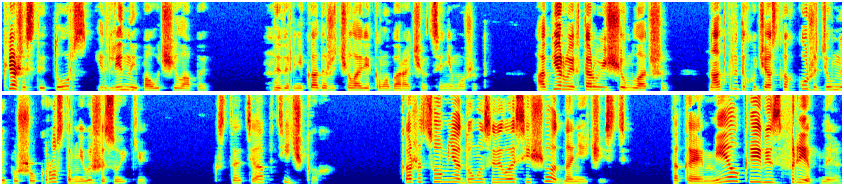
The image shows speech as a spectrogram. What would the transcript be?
Кряжестый торс и длинные паучьи лапы. Наверняка даже человеком оборачиваться не может. А первый и второй еще младше. На открытых участках кожи темный пушок, ростом не выше Зойки. Кстати, о птичках. Кажется, у меня дома завелась еще одна нечисть. Такая мелкая и безвредная,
